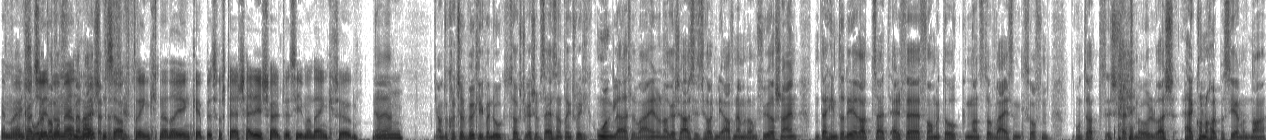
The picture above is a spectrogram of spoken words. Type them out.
Ja, man du schadet nicht mal einfach mehr einen hilft. trinken oder irgendetwas, verstehst du? Das ist halt, was ich mir denke, so. Ja, ja. Ja, und du kannst halt wirklich, wenn du sagst, du gehst aufs Essen und trinkst wirklich ein Glas Wein und dann gehst du sie halten die Aufnahme dann am Führerschein und der hinter dir hat seit 11 Uhr Vormittag den ganzen Tag Weißen gesoffen und hat ist fettes Maul, weißt du, kann doch halt passieren und nachher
